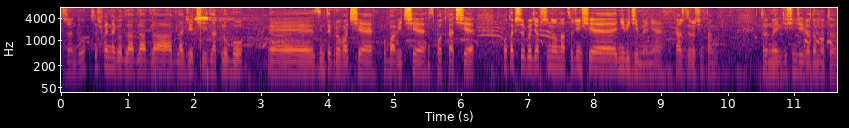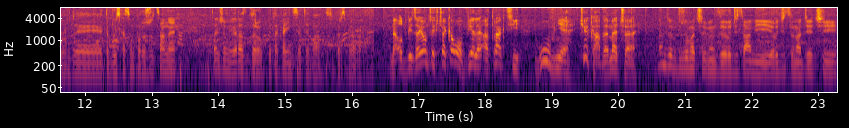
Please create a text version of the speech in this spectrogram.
z rzędu. Coś fajnego dla, dla, dla, dla dzieci, dla klubu, e, zintegrować się, pobawić się, spotkać się, bo tak szczerze powiedziawszy no, na co dzień się nie widzimy, nie? Każdy rocznik tam trenuje gdzieś indziej, wiadomo, to, e, te boiska są porozrzucane, także mówię, raz do roku taka inicjatywa, super sprawa. Na odwiedzających czekało wiele atrakcji, głównie ciekawe mecze. Będzie dużo meczy między rodzicami, rodzice na dzieci,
